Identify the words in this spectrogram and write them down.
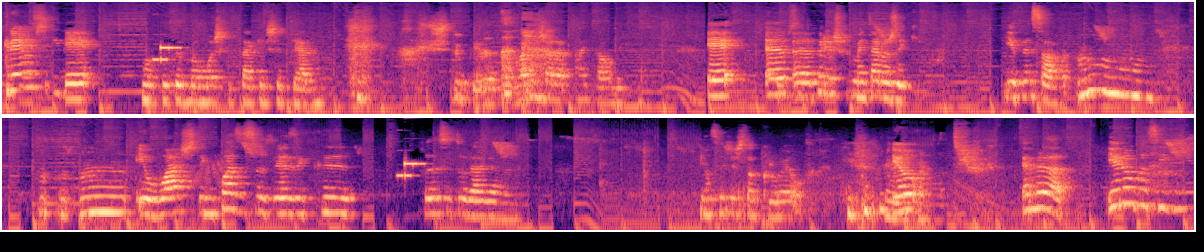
Queremos ir. É uma puta de uma mosca que está aqui a chatear-me. Estúpida. Vai a. Ai, está ali. é uh, uh, para eu experimentar hoje aqui. E eu pensava, hum, hum, hum, hum, eu acho, tenho quase certeza que foda-se a tua garganta. Não sejas tão cruel. Eu, é verdade, eu não conseguia.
